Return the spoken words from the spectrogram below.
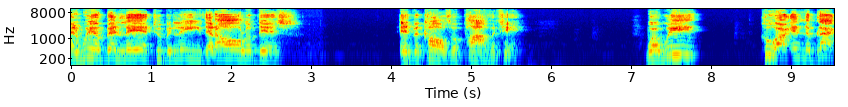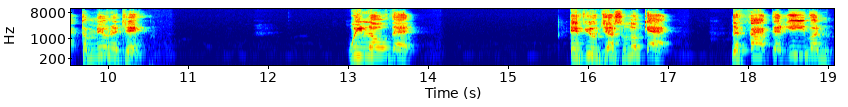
And we have been led to believe that all of this is because of poverty. Well, we who are in the black community, we know that if you just look at the fact that even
